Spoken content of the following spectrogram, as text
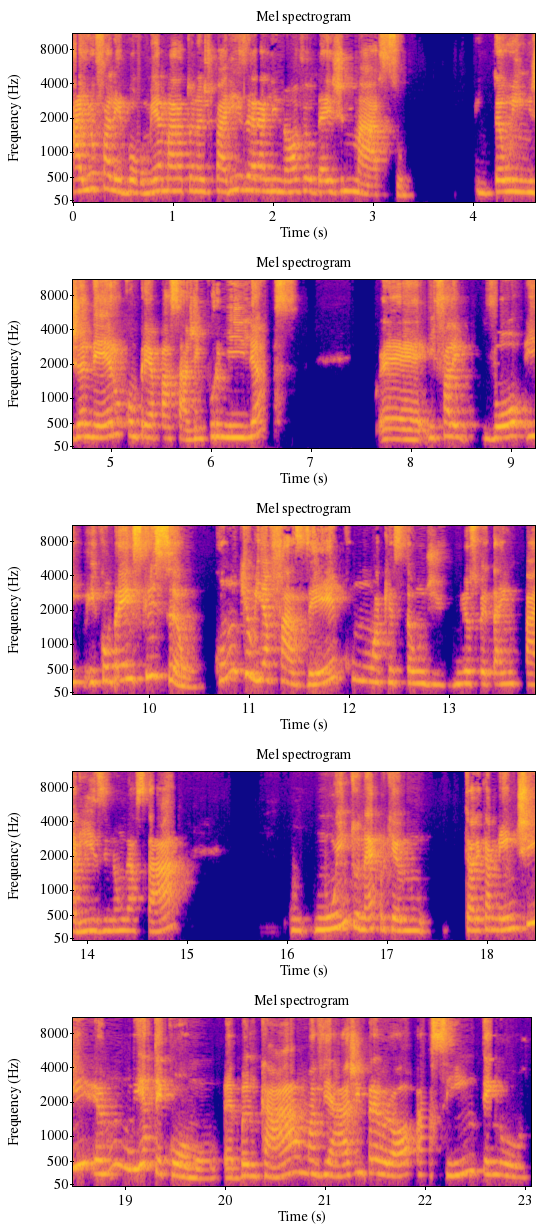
Aí eu falei, bom, meia maratona de Paris era ali 9 ou 10 de março. Então, em janeiro, comprei a passagem por milhas. É... e falei, vou. E, e comprei a inscrição. Como que eu ia fazer com a questão de me hospedar em Paris e não gastar? muito, né? Porque eu teoricamente, eu não ia ter como é, bancar uma viagem para a Europa assim, tendo,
